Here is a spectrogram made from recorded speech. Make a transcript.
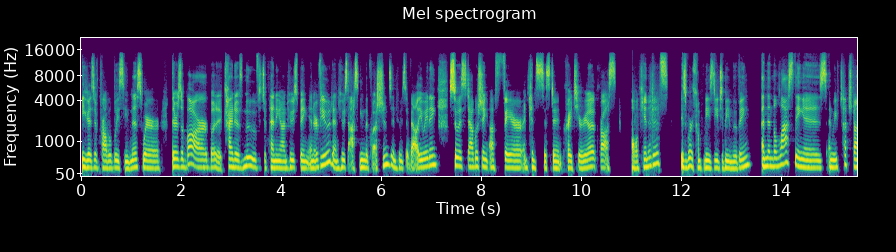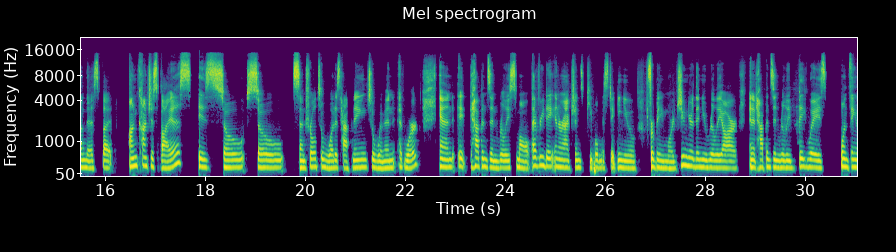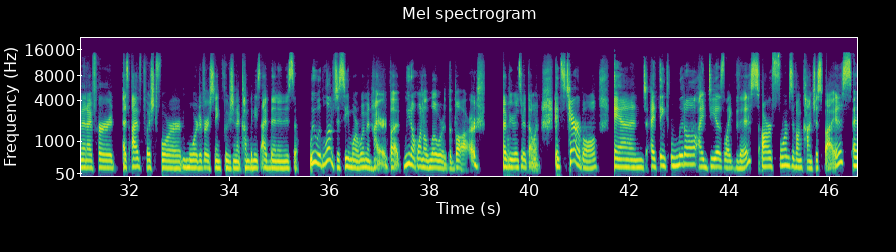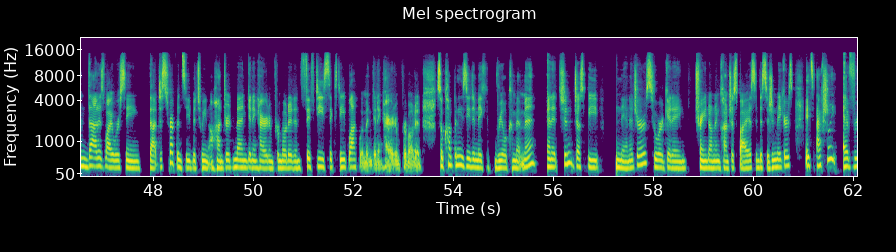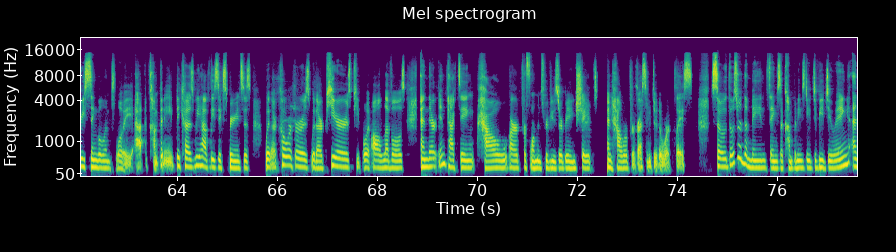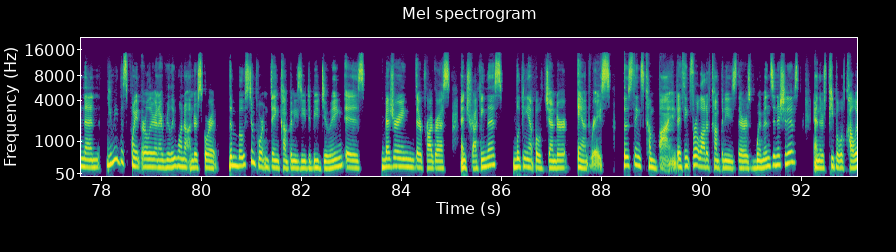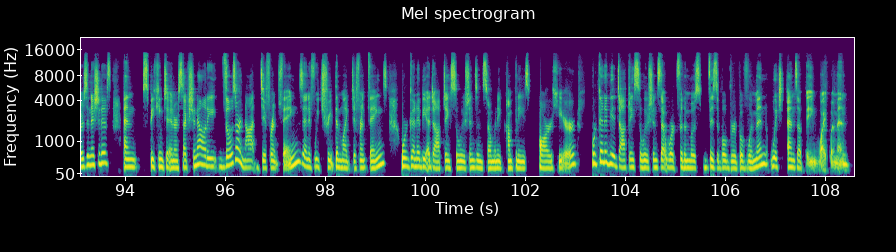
You guys have probably seen this where there's a bar, but it kind of moves depending on who's being interviewed and who's asking the questions and who's evaluating. So establishing a fair and consistent criteria across all candidates is where companies need to be moving. And then the last thing is, and we've touched on this, but unconscious bias is so, so central to what is happening to women at work. And it happens in really small everyday interactions, people mistaking you for being more junior than you really are. And it happens in really big ways. One thing that I've heard as I've pushed for more diversity inclusion at companies I've been in is we would love to see more women hired, but we don't want to lower the bar. Have you guys heard that one? It's terrible. And I think little ideas like this are forms of unconscious bias. And that is why we're seeing that discrepancy between 100 men getting hired and promoted and 50, 60 Black women getting hired and promoted. So companies need to make real commitment. And it shouldn't just be managers who are getting trained on unconscious bias and decision makers. It's actually every single employee at a company because we have these experiences with our coworkers, with our peers, people at all levels, and they're impacting how our performance reviews are being shaped and how we're progressing through the workplace. So those are the main things that companies need to be doing. And then you made this point earlier, and I really want to underscore it. The most important thing companies need to be doing is measuring their progress and tracking this looking at both gender and race. Those things combined. I think for a lot of companies, there's women's initiatives and there's people of colors initiatives. And speaking to intersectionality, those are not different things. And if we treat them like different things, we're going to be adopting solutions. And so many companies are here. We're going to be adopting solutions that work for the most visible group of women, which ends up being white women.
